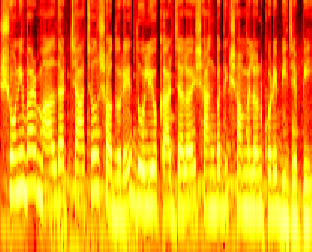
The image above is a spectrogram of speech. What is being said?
শনিবার মালদার চাচল সদরে দলীয় কার্যালয়ে সাংবাদিক সম্মেলন করে বিজেপি।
